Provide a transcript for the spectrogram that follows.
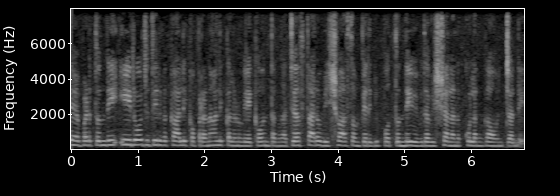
చేయబడుతుంది. ఈ రోజు దీర్ఘకాలిక ప్రణాళికలను వేగవంతంగా చేస్తారు. విశ్వాసం పెరిగిపోతుంది. వివిధ విషయాలు అనుకూలంగా ఉంచండి.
